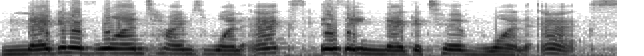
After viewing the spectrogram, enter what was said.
Negative 1 times 1x is a negative 1x.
